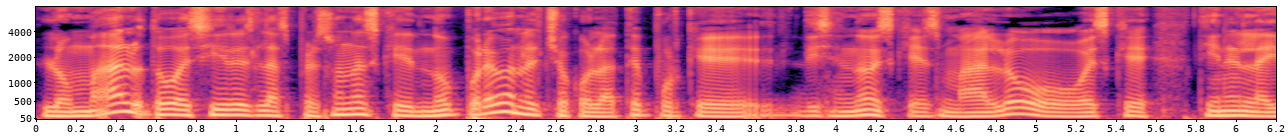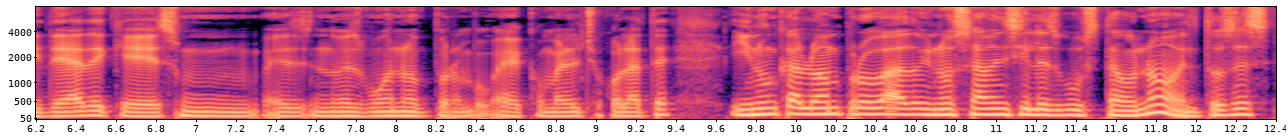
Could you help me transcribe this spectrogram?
Lo malo, te voy a decir, es las personas que no prueban el chocolate porque dicen, no, es que es malo o es que tienen la idea de que es un, no es bueno eh, comer el chocolate y nunca lo han probado y no saben si les gusta o no. Entonces,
